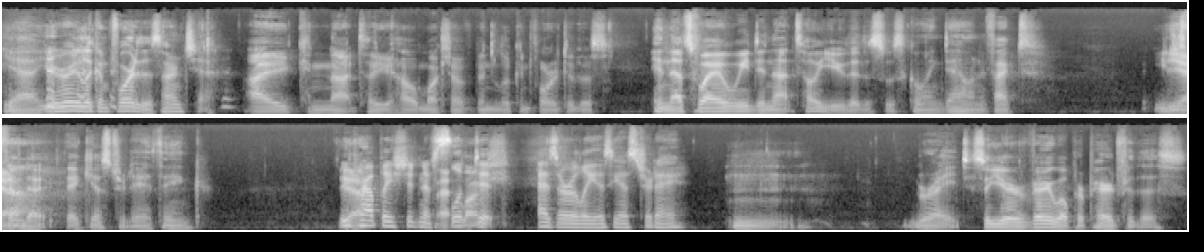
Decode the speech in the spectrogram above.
Yeah, you're really looking forward to this, aren't you? I cannot tell you how much I've been looking forward to this. And that's why we did not tell you that this was going down. In fact, you just Yeah. found out like yesterday, I think. We Yeah, probably shouldn't have at slipped lunch. it as early as yesterday. Right. So you're very well prepared for this.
